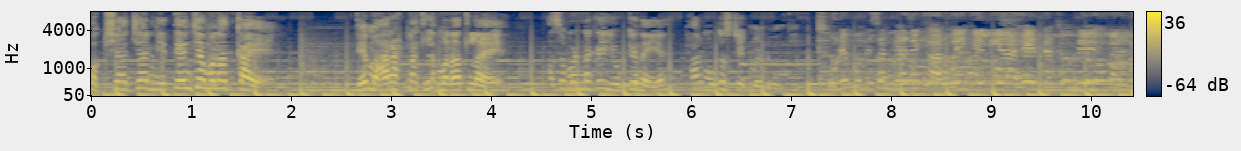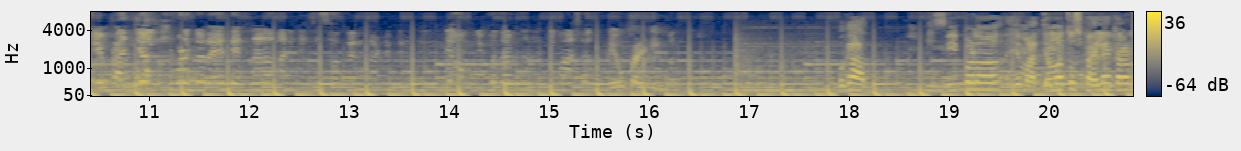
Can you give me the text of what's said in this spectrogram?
पक्षाच्या नेत्यांच्या मनात काय आहे? ते महाराष्ट्रातल्या मनातलं आहे असं म्हणणं काही योग्य नाही आहे फार मोठं स्टेटमेंट होईल. पुणे पोलिसांनी आज एक कारवाई केली आहे. त्याच्यामध्ये जे प्रांजल खिवडकर आहेत त्यांना आणि त्यांच्या सहकार्यांना अटक केली ते अंमली पदार्थ किंवा असं रेव पार्टी. बघा मी पण हे माध्यमातच पाहिलंय कारण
